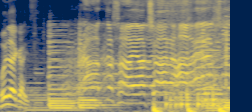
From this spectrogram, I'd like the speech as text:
हो जाएगा इस। रात का साया छा रहा है। दो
